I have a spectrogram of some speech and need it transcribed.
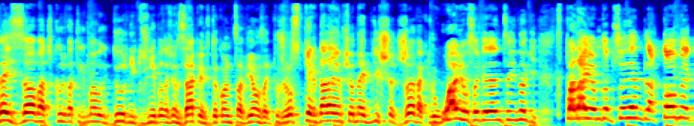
Weź zobacz, kurwa, tych małych durni, którzy nie potrafią zapiąć do końca wiązań, którzy rozpierdalają się o najbliższe drzewa, którzy łamią sobie ręce i nogi, wpadają do przerębla. Tomek,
